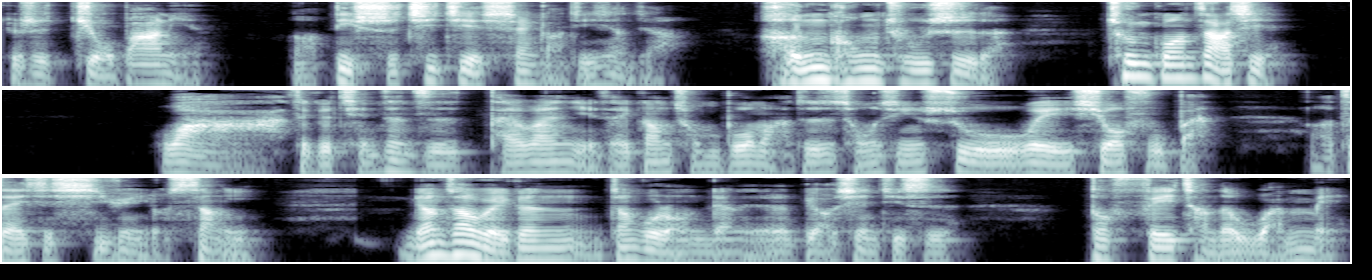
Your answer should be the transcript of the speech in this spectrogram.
就是九八年啊第十七届香港金像奖横空出世的《春光乍泄》。哇，这个前阵子台湾也才刚重播嘛，这是重新数位修复版啊，在一些戏院有上映。梁朝伟跟张国荣两人的表现其实都非常的完美，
